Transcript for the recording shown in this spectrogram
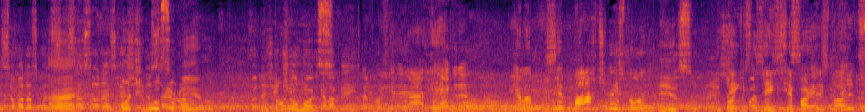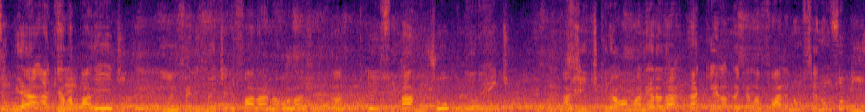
Isso é uma das coisas é, sensacionais que eu achei do continua subindo. Quando a gente Então é jogou isso. aquela vez. É, A regra, ela ser parte da história. Isso. Então, Tem- tipo assim, tem que se- ser se parte da ele história. tem que subir aquela parede e infelizmente ele falar na rolagem de dados, porque isso tá no jogo inerente, a gente criar uma maneira da, daquela, daquela falha não, você não subir.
